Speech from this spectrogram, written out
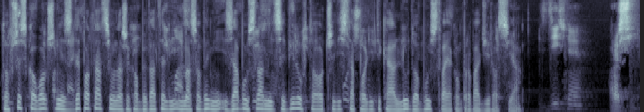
To wszystko łącznie z deportacją naszych obywateli i masowymi zabójstwami cywilów to oczywista polityka ludobójstwa, jaką prowadzi Rosja. здійснює Росія.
